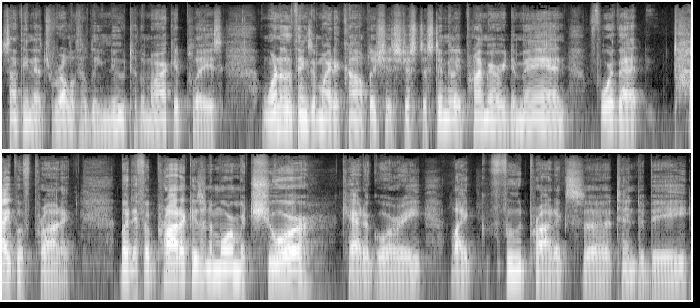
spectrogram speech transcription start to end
something that's relatively new to the marketplace, one of the things it might accomplish is just to stimulate primary demand for that type of product. But if a product is in a more mature category, like food products uh, tend to be.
